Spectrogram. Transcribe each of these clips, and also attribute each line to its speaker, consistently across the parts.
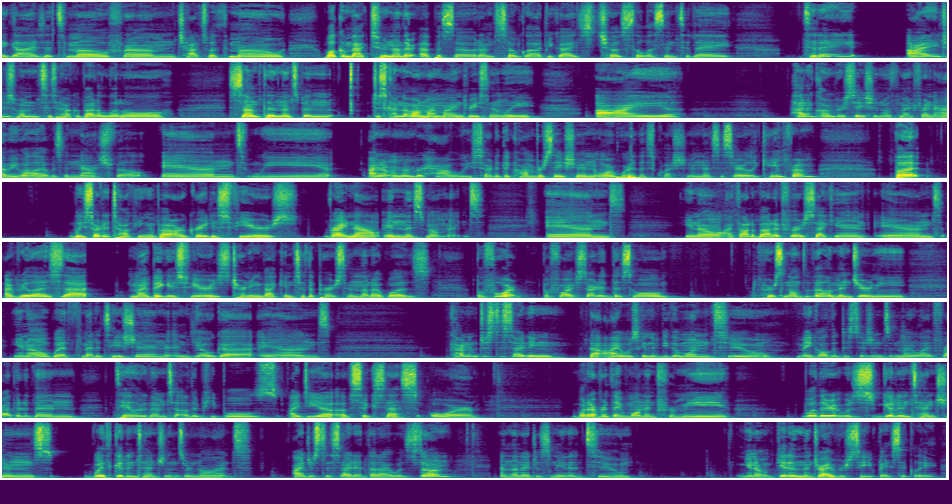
Speaker 1: Hey guys, it's Mo from Chats with Mo. Welcome back to another episode. I'm so glad you guys chose to listen today. Today, I just wanted to talk about a little something that's been just kind of on my mind recently. I had a conversation with my friend Abby while I was in Nashville, and we I don't remember how we started the conversation or where this question necessarily came from, but we started talking about our greatest fears right now in this moment. And, you know, I thought about it for a second and I realized that my biggest fear is turning back into the person that I was before, before I started this whole personal development journey, you know, with meditation and yoga and kind of just deciding that I was going to be the one to make all the decisions in my life rather than tailor them to other people's idea of success or whatever they wanted for me, whether it was good intentions, with good intentions or not. I just decided that I was done and that I just needed to, you know, get in the driver's seat basically.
